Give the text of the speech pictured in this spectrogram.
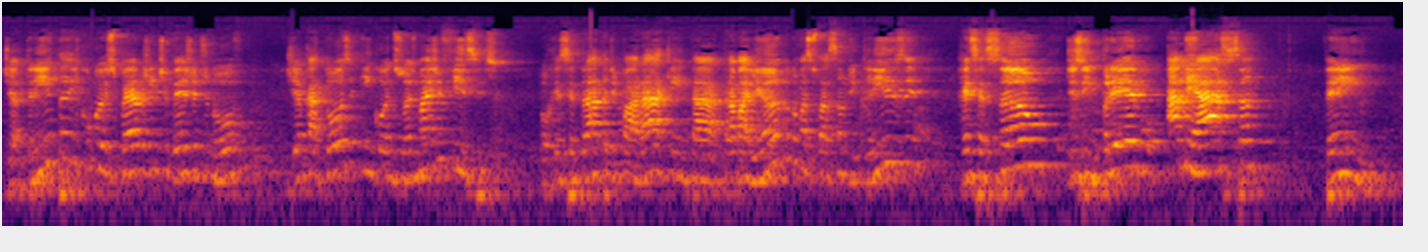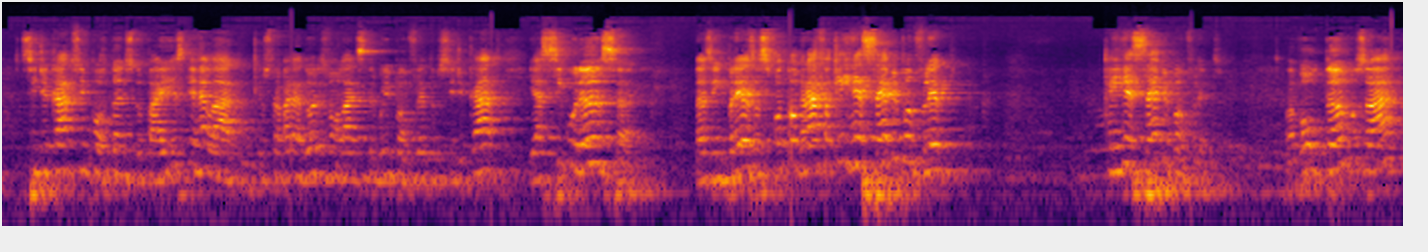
dia 30 e como eu espero a gente veja de novo dia 14 em condições mais difíceis. Porque se trata de parar quem está trabalhando numa situação de crise, recessão, desemprego, ameaça. Tem sindicatos importantes do país que relatam que os trabalhadores vão lá distribuir panfleto do sindicato e a segurança das empresas fotografa quem recebe panfleto quem recebe panfleto. Voltamos a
